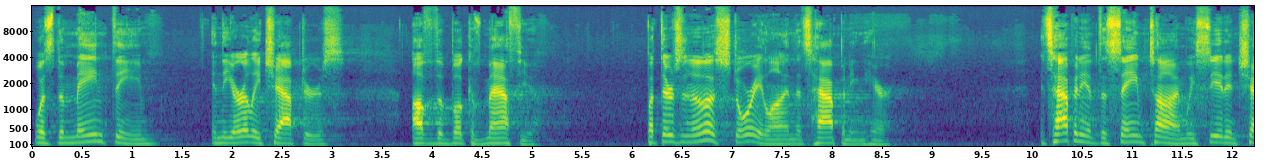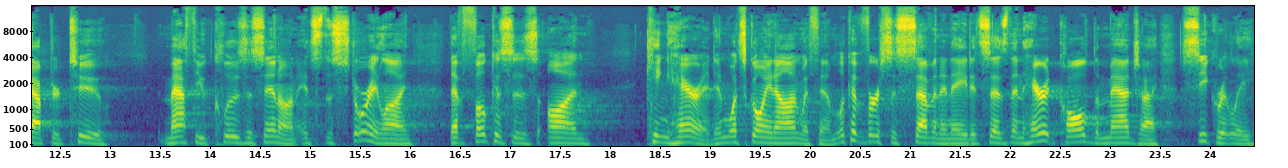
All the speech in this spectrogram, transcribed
was the main theme in the early chapters of the book of Matthew. But there's another storyline that's happening here. It's happening at the same time. We see it in chapter 2. Matthew clues us in on. It's the storyline that focuses on King Herod and what's going on with him. Look at verses 7 and 8. It says, Then Herod called the Magi secretly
